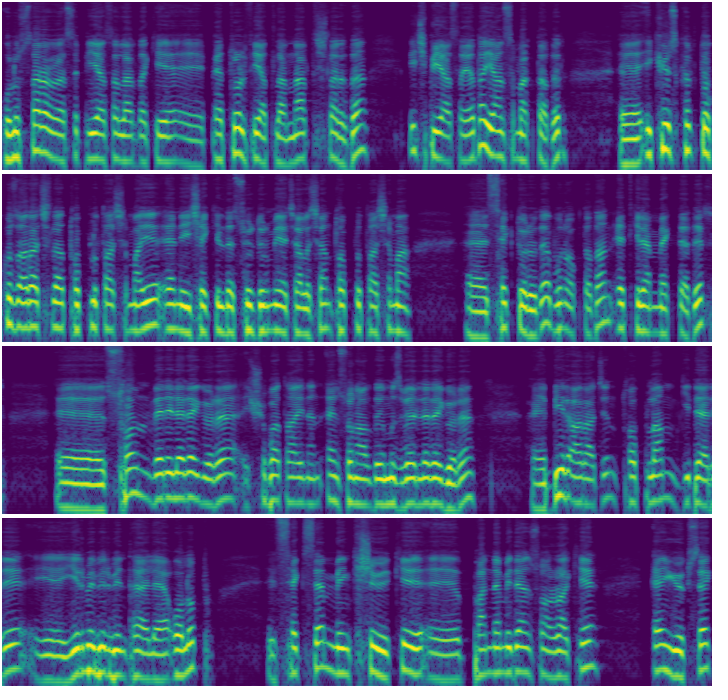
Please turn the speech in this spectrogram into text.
uluslararası piyasalardaki e, petrol fiyatlarının artışları da iç piyasaya da yansımaktadır. E, 249 araçla toplu taşımayı en iyi şekilde sürdürmeye çalışan toplu taşıma e, sektörü de bu noktadan etkilenmektedir. E, son verilere göre Şubat ayının en son aldığımız verilere göre bir aracın toplam gideri e, 21 bin TL olup e, 80 bin kişi ki e, pandemiden sonraki en yüksek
